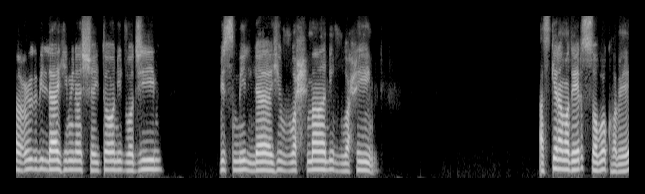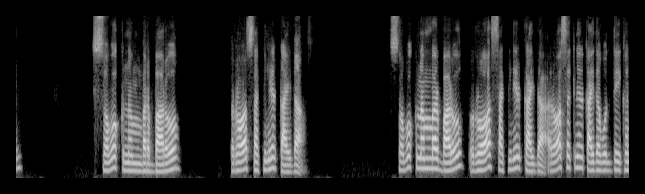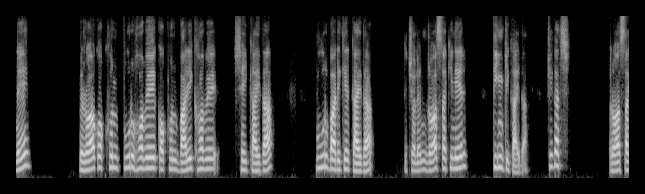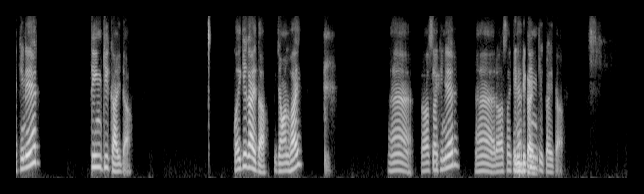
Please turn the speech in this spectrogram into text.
أعوذ بالله من الشيطان الرجيم بسم الله الرحمن الرحيم আজকের আমাদের সবক হবে সবক নাম্বার বারো র সাকিনের কায়দা সবক নাম্বার বারো র সাকিনের কায়দা র সাকিনের কায়দা বলতে এখানে র কখন পুর হবে কখন বারিক হবে সেই কায়দা পুর বারিকের কায়দা। তো চলেন র সাকিনের তিনটি কায়দা ঠিক আছে? র সাকিনের তিনটি কায়দা। কয় কি কায়দা জামাল ভাই? হ্যাঁ র সাকিনের হ্যাঁ র সাকিনের তিনটি কায়দা।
